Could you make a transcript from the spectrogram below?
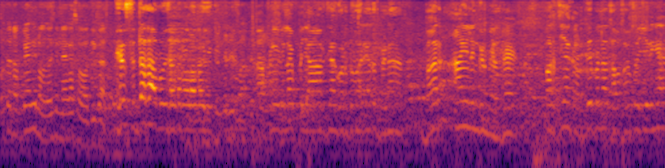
ਉਹ ਤਾਂ 90 ਦੀ ਲਾਉਂਦਾ ਸੀ ਮੈਂ ਕਿਹਾ 100 ਦੀ ਕਰ ਸਿੱਧਾ ਸਾਬੂ ਸਾਡਾ ਰੌਲਾ ਪਾਈ। ਆਪਣੇ ਵੇਲੇ ਪੰਜਾਬ ਜਾਂ ਗੁਰਦੁਆਰਿਆਂ ਤੋਂ ਬਿਨਾ ਬਾਹਰ ਆਏ ਲੰਗਰ ਮਿਲਦਾ ਹੈ। ਪਰਚੀਆਂ ਕੱਢਦੇ ਪਹਿਲਾਂ 100 100 ਰੁਪਏ ਦੀਆਂ।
